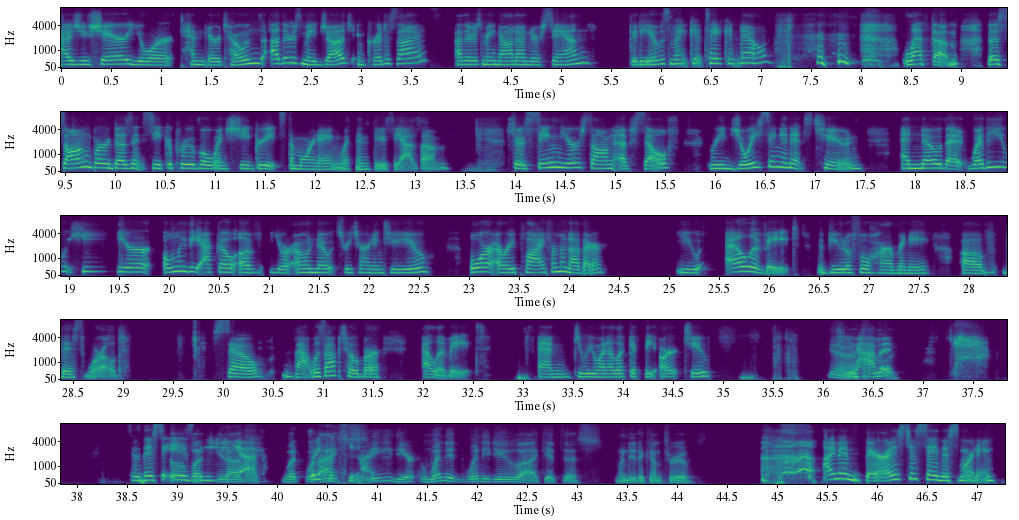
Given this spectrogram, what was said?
As you share your tender tones, others may judge and criticize, others may not understand. Videos might get taken down. Let them. The songbird doesn't seek approval when she greets the morning with enthusiasm. Mm-hmm. So sing your song of self, rejoicing in its tune, and know that whether you hear only the echo of your own notes returning to you or a reply from another, you elevate the beautiful harmony of this world. So that was October, elevate. And do we want to look at the art too? Yeah. Do you have it? Yeah. So this is but, the you know, uh, what what I see art. here. When did when did you uh, get this? When did it come through? I'm embarrassed to say this morning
